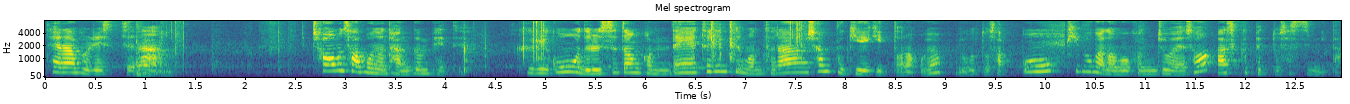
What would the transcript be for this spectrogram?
테라브리스트랑 처음 사보는 당근 패드. 그리고 늘 쓰던 건데 트리트먼트랑 샴푸 기획이 있더라고요. 이것도 샀고 피부가 너무 건조해서 마스크팩도 샀습니다.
